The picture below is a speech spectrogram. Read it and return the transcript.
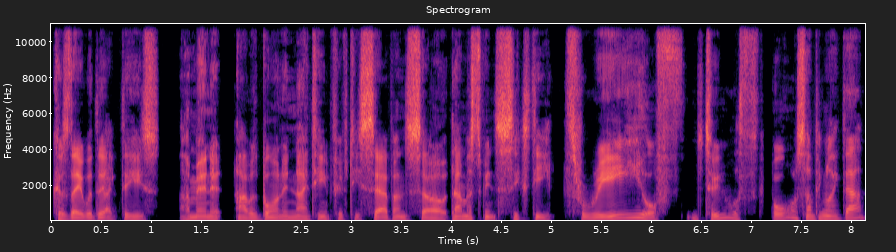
because they were like these. I mean, it, I was born in 1957, so that must have been 63 or two or four, something like that.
